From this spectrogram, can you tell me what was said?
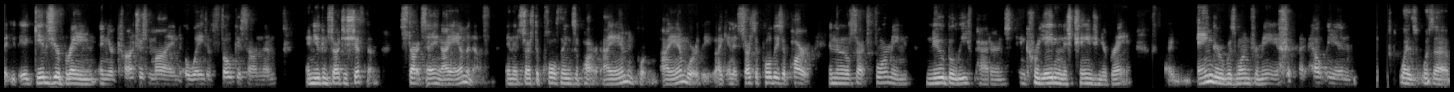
it gives your brain and your conscious mind a way to focus on them and you can start to shift them. Start saying i am enough. And it starts to pull things apart. I am important. I am worthy. Like and it starts to pull these apart and then it'll start forming new belief patterns and creating this change in your brain. Anger was one for me. Helped me in was was a,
